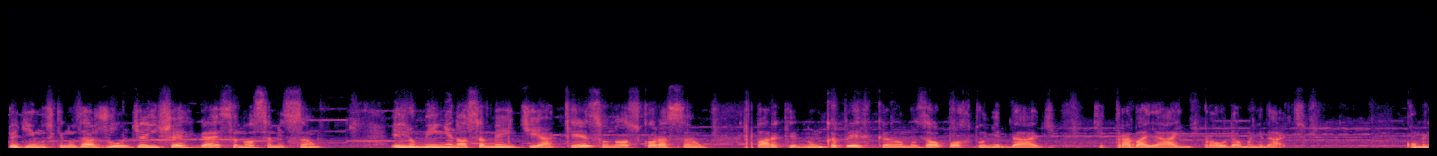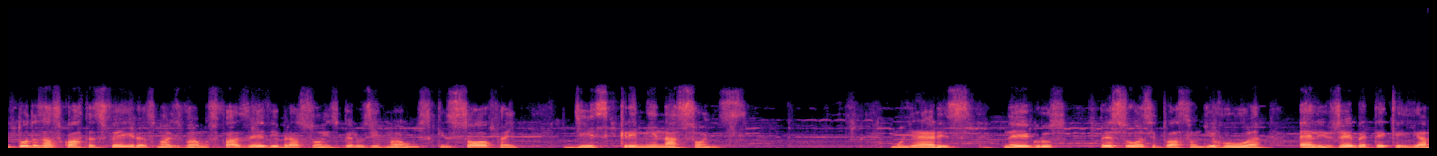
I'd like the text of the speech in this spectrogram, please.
Pedimos que nos ajude a enxergar essa nossa missão. Ilumine nossa mente e aqueça o nosso coração para que nunca percamos a oportunidade de trabalhar em prol da humanidade. Como em todas as quartas-feiras, nós vamos fazer vibrações pelos irmãos que sofrem discriminações mulheres, negros, pessoas em situação de rua, LGBTQIA,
